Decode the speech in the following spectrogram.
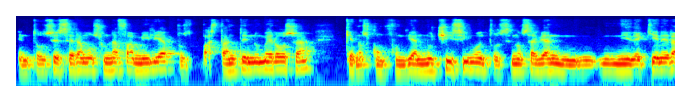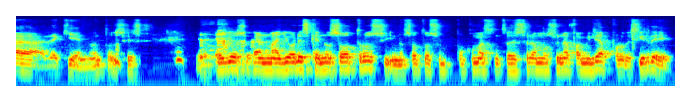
Entonces éramos una familia pues bastante numerosa que nos confundían muchísimo, entonces no sabían ni de quién era de quién, ¿no? Entonces ellos eran mayores que nosotros y nosotros un poco más, entonces éramos una familia, por decir, de,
